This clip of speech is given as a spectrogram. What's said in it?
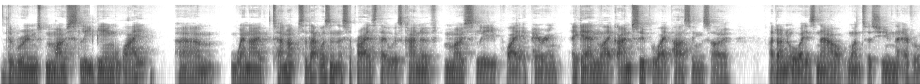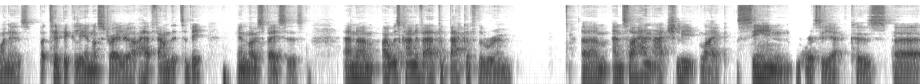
the rooms mostly being white um, when I turn up. So that wasn't a surprise that it was kind of mostly white appearing. Again, like I'm super white passing, so I don't always now want to assume that everyone is. But typically in Australia, I have found it to be in those spaces. And um, I was kind of at the back of the room. Um, and so I hadn't actually like seen Marissa yet because uh,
